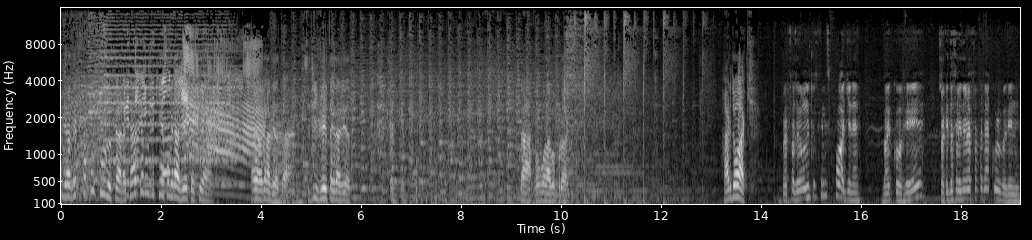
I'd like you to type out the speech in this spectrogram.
O graveto tá com tudo, cara. Até a e musiquinha com graveto aqui, ó. Olha o graveto, ó. Se divirta, graveto. tá, vamos lá pro próximo. Hardrock. vai fazer o único que eles podem, né? Vai correr, Só que dessa vez ele vai fazer a curva ali, né?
